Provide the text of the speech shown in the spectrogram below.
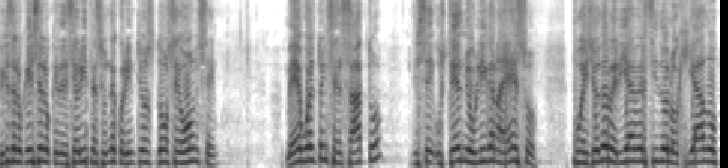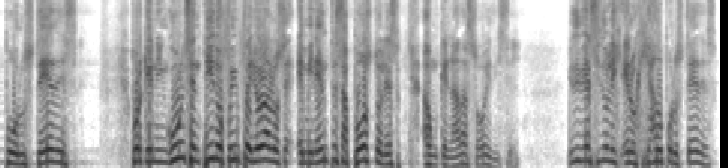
Fíjese lo que dice, lo que decía ahorita en 2 Corintios 12, 11 me he vuelto insensato. Dice, ustedes me obligan a eso. Pues yo debería haber sido elogiado por ustedes. Porque en ningún sentido fui inferior a los eminentes apóstoles, aunque nada soy, dice. Yo debería haber sido elogiado por ustedes.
